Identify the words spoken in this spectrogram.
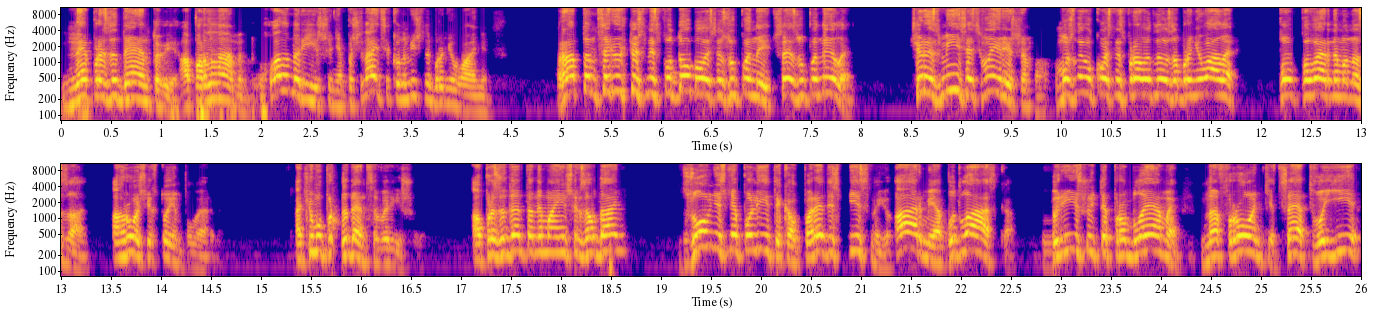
не президентові, а парламенту. Ухвалено рішення, починається економічне бронювання. Раптом царю щось не сподобалося, зупинить. Все зупинили. Через місяць вирішимо. Можливо, когось несправедливо забронювали, повернемо назад. А гроші хто їм поверне? А чому президент це вирішує? А у президента немає інших завдань? Зовнішня політика вперед із піснею. Армія, будь ласка, вирішуйте проблеми на фронті. Це твої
